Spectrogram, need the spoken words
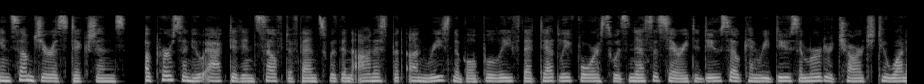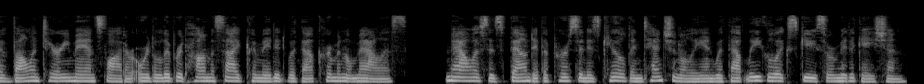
In some jurisdictions, a person who acted in self defense with an honest but unreasonable belief that deadly force was necessary to do so can reduce a murder charge to one of voluntary manslaughter or deliberate homicide committed without criminal malice. Malice is found if a person is killed intentionally and without legal excuse or mitigation.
